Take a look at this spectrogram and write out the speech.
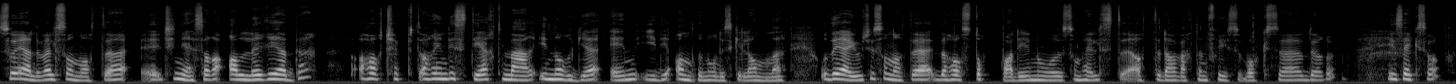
så er det vel sånn at kinesere allerede har kjøpt har investert mer i Norge enn i de andre nordiske landene. Og det er jo ikke sånn at det, det har stoppa de noe som helst, at det har vært en fryseboks, Dørum, i seks år.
